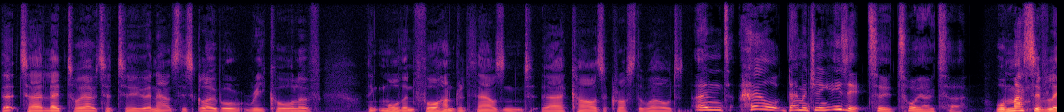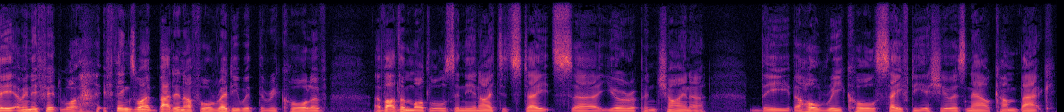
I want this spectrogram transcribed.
that uh, led Toyota to announce this global recall of I think more than 400,000 uh, cars across the world. And how damaging is it to Toyota? Well, massively. I mean, if it if things weren't bad enough already with the recall of of other models in the United States, uh, Europe, and China, the the whole recall safety issue has now come back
